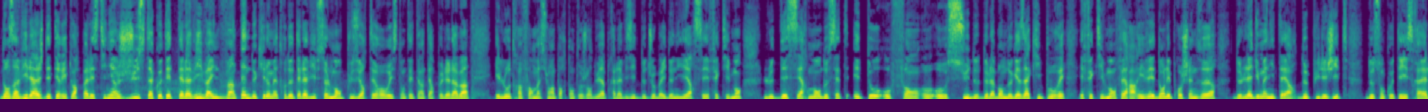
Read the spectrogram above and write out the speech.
dans un village des territoires palestiniens, juste à côté de Tel Aviv, à une vingtaine de kilomètres de Tel Aviv seulement. Plusieurs terroristes ont été interpellés là-bas. Et l'autre information importante aujourd'hui, après la visite de Joe Biden hier, c'est effectivement le desserrement de cet étau au, au, sud de la bande de Gaza qui pourrait effectivement faire arriver dans les prochaines heures de l'aide humanitaire depuis l'Égypte. De son côté, Israël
